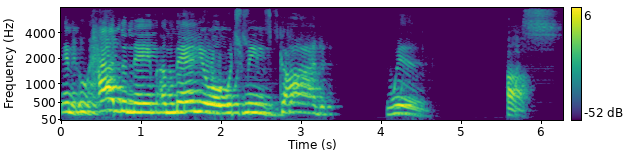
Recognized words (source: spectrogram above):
and who had the name Emmanuel, which means God with us.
